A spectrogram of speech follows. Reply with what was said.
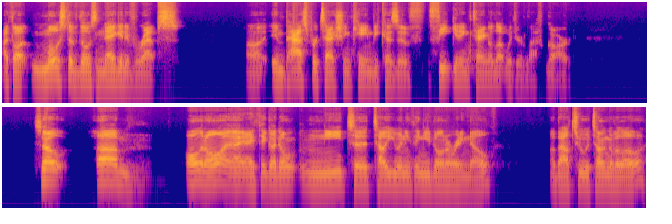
I thought most of those negative reps uh, in pass protection came because of feet getting tangled up with your left guard. So, um, all in all, I, I, think I don't need to tell you anything you don't already know about Tua Tagovailoa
